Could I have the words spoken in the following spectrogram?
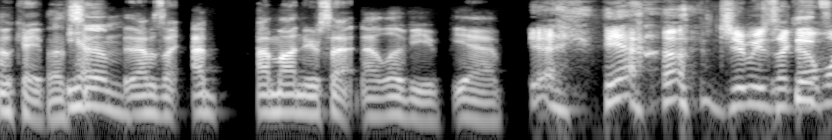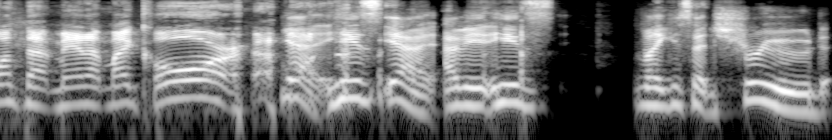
Okay, that's yeah, him. I was like, I'm, I'm on your side. I love you. Yeah, Yeah, yeah. Jimmy's like, I want that man at my core. yeah. He's yeah. I mean, he's like you said, shrewd,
